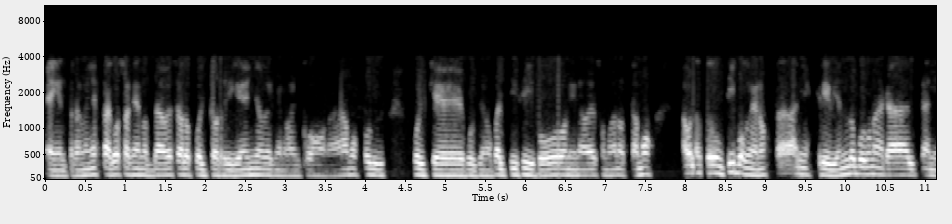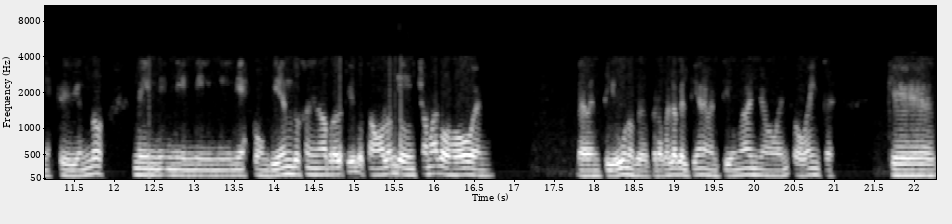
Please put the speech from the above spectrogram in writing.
en entrar en esta cosa que nos da a veces a los puertorriqueños de que nos encojonamos por, porque, porque no participó ni nada de eso, mano. Estamos hablando de un tipo que no está ni escribiendo por una carta, ni escribiendo, ni, ni, ni, ni, ni, escondiéndose, ni nada por el tipo. Estamos hablando de un chamaco joven de 21, que creo que es lo que él tiene, 21 años o 20, que,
